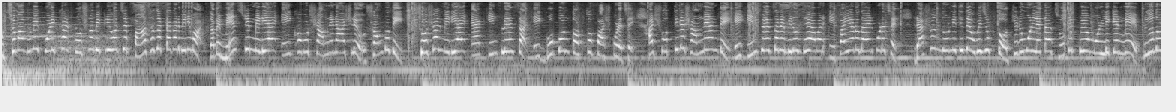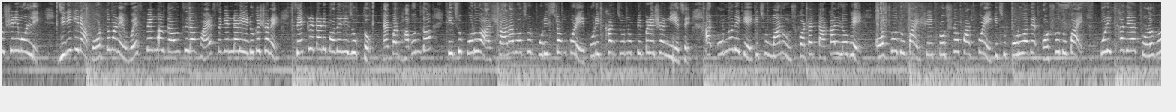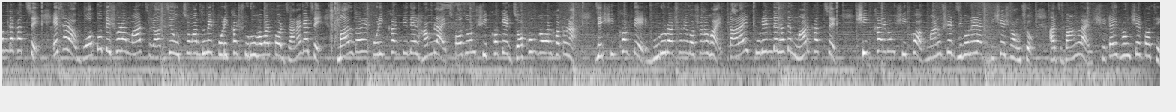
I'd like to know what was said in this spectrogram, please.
উচ্চ মাধ্যমিক পরীক্ষার প্রশ্ন বিক্রি হচ্ছে পাঁচ হাজার টাকার বিনিময়। তবে মেন স্ট্রিম মিডিয়ায় এই খবর সামনে না আসলেও সম্প্রতি সোশ্যাল মিডিয়ায় এক ইনফ্লুয়েন্সার এই গোপন তথ্য ফাঁস করেছে। আর সত্যিটা সামনে আনতে এই ইনফ্লুয়েন্সারের বিরুদ্ধে আবার এফআইআরও দায়ের করেছেন। রেশন দুর্নীতিতে অভিযুক্ত তৃণমূল নেতা জ্যোতিপ্রিয় মল্লিকের মেয়ে প্রিয়দর্শিনী মল্লিক, যিনি কিনা বর্তমানে West Bengal council of higher secondary এডুকেশনের সেক্রেটারি পদে নিযুক্ত। একবার ভাবুন তো, কিছু পড়ুয়া সারা বছর পরিশ্রম করে পরীক্ষার জন্য প্রিপারেশন নিয়েছে। আর অন্যদিকে কিছু মানুষ কটা টাকার লোভে অসৎ উপায় সেই প্রশ্ন ফাঁস করে কিছু পড়ুয়াদের অসৎ উপায় পরীক্ষা দেওয়ার প্রলোভন দেখাচ্ছে। এছাড়াও গত তেসরা মার্চ রাজ্যে উচ্চ মাধ্যমিক পরীক্ষা শুরু হওয়ার পর জানা গেছে, মালদহে পরীক্ষার্থীদের হামলায় ছজন শিক্ষকের জখম হওয়ার ঘটনা। যে শিক্ষকদের গুরুর আসনে বসানো হয়, তারাই স্টুডেন্টদের হাতে মার খাচ্ছেন। শিক্ষা এবং শিক্ষক মানুষের জীবনের এক বিশেষ অংশ। আজ বাংলায় সেটাই ধ্বংসের পথে।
